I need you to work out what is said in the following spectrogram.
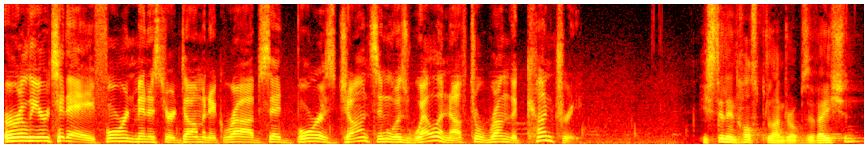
Earlier today, Foreign Minister Dominic Raab said Boris Johnson was well enough to run the country. He's still in hospital under observation.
